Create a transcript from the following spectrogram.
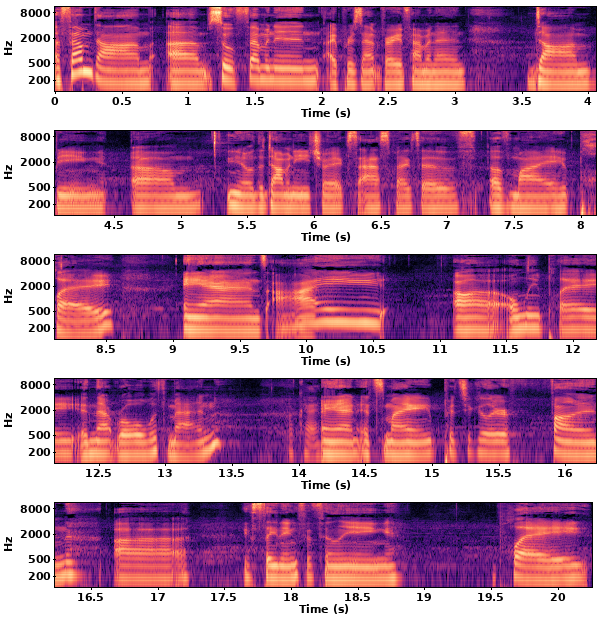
a femdom. Um, so feminine, I present very feminine. Dom being, um, you know, the dominatrix aspect of of my play, and I uh, only play in that role with men, Okay. and it's my particular fun, uh, exciting, fulfilling play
